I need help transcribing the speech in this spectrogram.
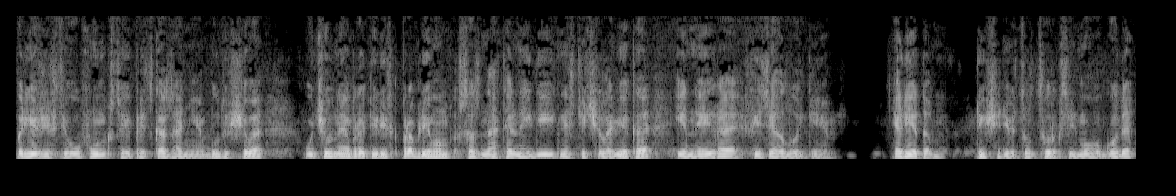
прежде всего функции предсказания будущего, ученые обратились к проблемам сознательной деятельности человека и нейрофизиологии. Летом 1947 года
